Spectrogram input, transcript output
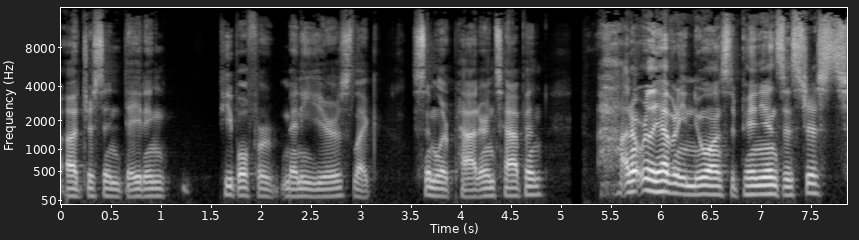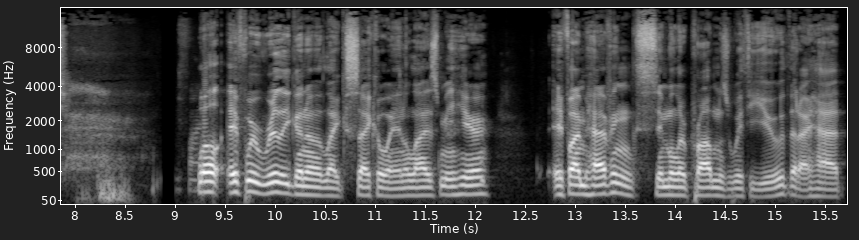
uh, just in dating people for many years, like similar patterns happen. I don't really have any nuanced opinions. It's just, well, if we're really gonna like psychoanalyze me here, if I'm having similar problems with you that I had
